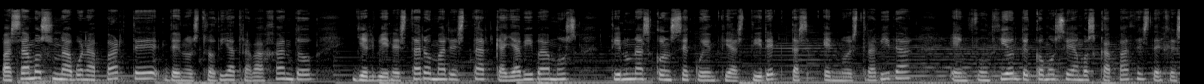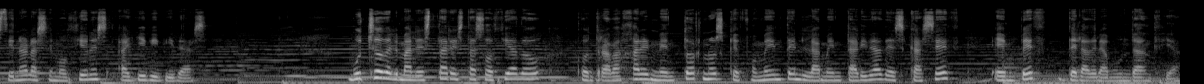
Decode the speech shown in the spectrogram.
Pasamos una buena parte de nuestro día trabajando y el bienestar o malestar que allá vivamos tiene unas consecuencias directas en nuestra vida en función de cómo seamos capaces de gestionar las emociones allí vividas. Mucho del malestar está asociado con trabajar en entornos que fomenten la mentalidad de escasez en vez de la de la abundancia.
